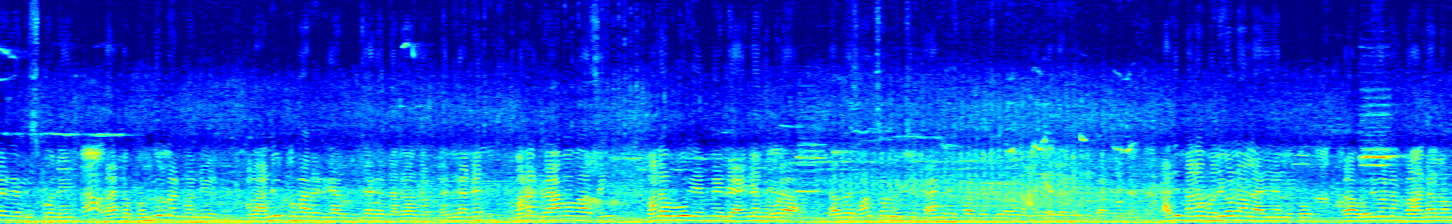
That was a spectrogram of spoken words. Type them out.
రెడీ తీసుకొని దాంట్లో ముందున్నటువంటి మన అనిల్ కుమార్ రెడ్డి గారు ముఖ్యంగా ధన్యవాదాలు. చెప్పాలి ఎందుకంటే మన గ్రామవాసి మన ఊరు ఎమ్మెల్యే అయినందుకు కూడా నలభై సంవత్సరాల నుంచి కాంగ్రెస్ పార్టీ కూడా మన అది మన ఒలిగొండలు అయినందుకు మన ఒలిగొండ మండలం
